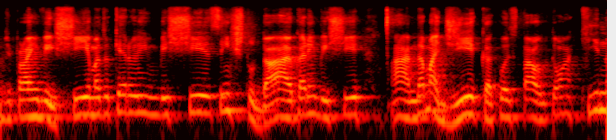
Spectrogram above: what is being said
de para investir, mas eu quero investir sem estudar, eu quero investir, ah, me dá uma dica, coisa e tal. Então aqui não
